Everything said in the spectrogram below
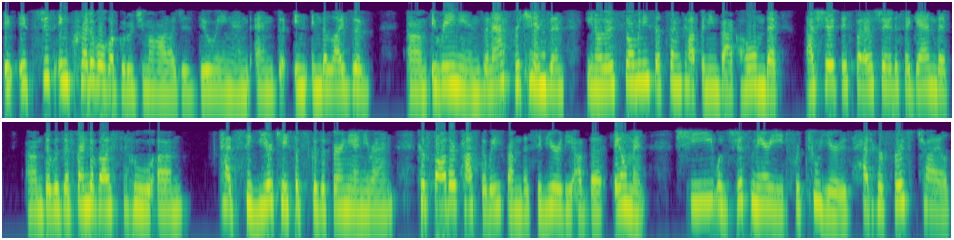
it, it's just incredible what Guruji Maharaj is doing and, and in, in the lives of um, Iranians and Africans and, you know, there's so many satsangs happening back home that I've shared this, but I'll share this again that um, there was a friend of us who um, had severe case of schizophrenia in Iran. Her father passed away from the severity of the ailment. She was just married for two years, had her first child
